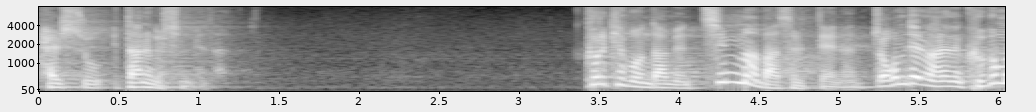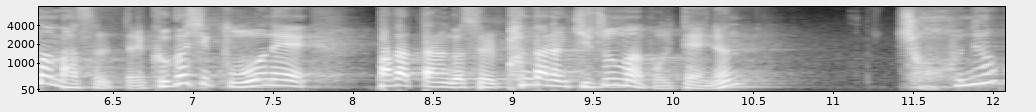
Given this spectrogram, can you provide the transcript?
할 수 있다는 것입니다. 그렇게 본다면 집만 봤을 때는 조금 전에 말했던 그것만 봤을 때는 그것이 구원에 받았다는 것을 판단한 기준만 볼 때는 전혀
